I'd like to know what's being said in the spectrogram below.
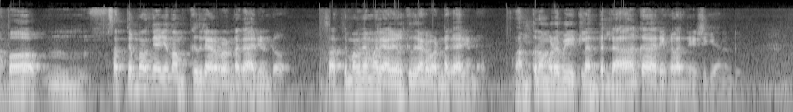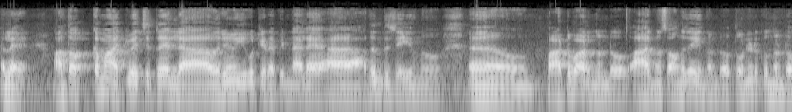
അപ്പോൾ സത്യം പറഞ്ഞു കഴിഞ്ഞാൽ നമുക്ക് നമുക്കിതിൽ ഇടപെടേണ്ട കാര്യമുണ്ടോ? സത്യം പറഞ്ഞാൽ മലയാളികൾക്ക് ഇതിൽ ഇടപെടേണ്ട കാര്യമുണ്ടോ? നമുക്ക് നമ്മുടെ വീട്ടിൽ എന്തെല്ലാം കാര്യങ്ങൾ അന്വേഷിക്കാനുണ്ട്? അല്ലേ? അതൊക്കെ മാറ്റി വെച്ചിട്ട് എല്ലാവരും ഈ കുട്ടിയുടെ പിന്നാലെ അതെന്ത് ചെയ്യുന്നു? പാട്ട് പാടുന്നുണ്ടോ? ആൽബം സോങ് ചെയ്യുന്നുണ്ടോ? തുണി എടുക്കുന്നുണ്ടോ?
